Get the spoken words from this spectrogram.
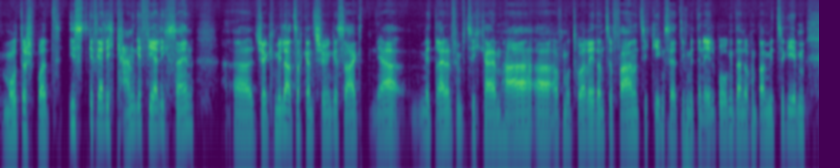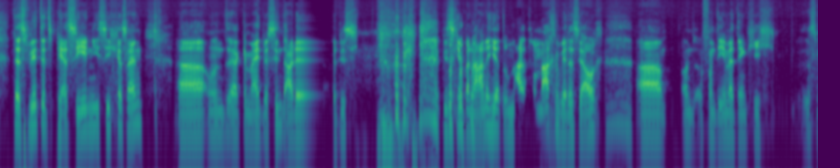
Motorsport ist gefährlich, kann gefährlich sein. Uh, Jack Miller hat es auch ganz schön gesagt, ja, mit 350 km/h uh, auf Motorrädern zu fahren und sich gegenseitig mit den Ellbogen dann noch ein paar mitzugeben, das wird jetzt per se nie sicher sein. Uh, und er hat gemeint, wir sind alle ein bisschen, bisschen Banane hier, drum, drum, machen wir das ja auch. und von dem her denke ich, das,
